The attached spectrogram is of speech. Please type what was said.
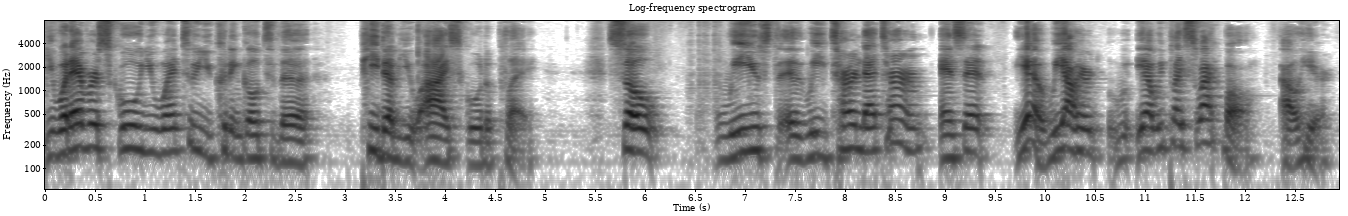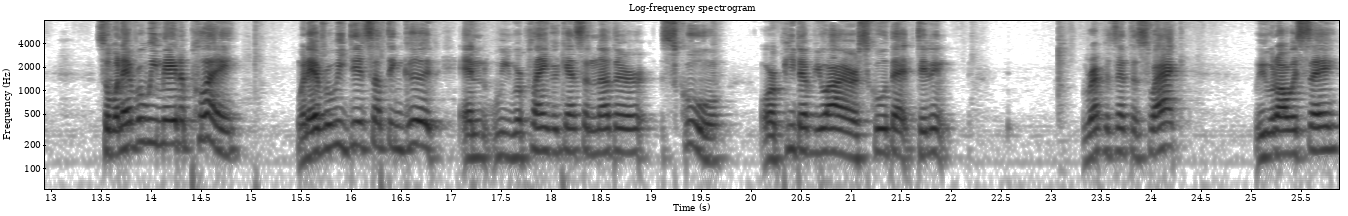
you whatever school you went to, you couldn't go to the PWI school to play. So we used to, we turned that term and said, yeah, we out here, yeah, we play SWAC ball out here. So whenever we made a play, whenever we did something good, and we were playing against another school or PWI or a school that didn't represent the SWAC, we would always say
